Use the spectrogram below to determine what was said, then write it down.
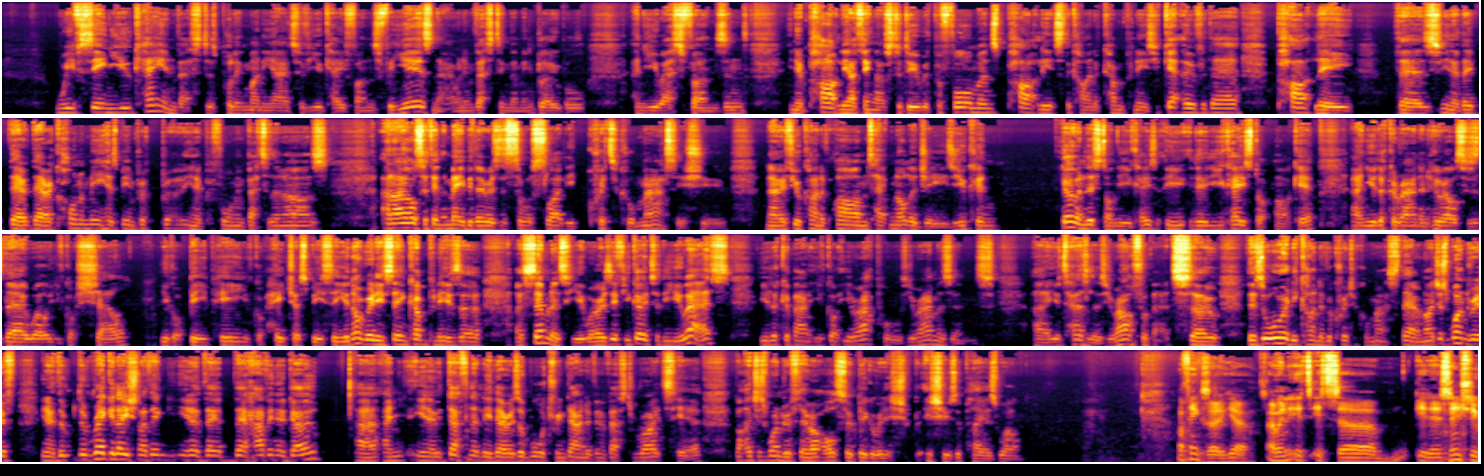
we've seen UK investors pulling money out of UK funds for years now and investing them in global and US funds. And, you know, partly I think that's to do with performance, partly it's the kind of companies you get over there, partly there's you know they, their their economy has been you know performing better than ours and i also think that maybe there is a sort of slightly critical mass issue now if you're kind of arm technologies you can go and list on the UK the UK stock market, and you look around and who else is there? Well, you've got Shell, you've got BP, you've got HSBC. You're not really seeing companies uh, are similar to you. Whereas if you go to the US, you look about, you've got your Apples, your Amazons. Uh, your Teslas, your Alphabets. So there's already kind of a critical mass there, and I just wonder if you know the, the regulation. I think you know they're they're having a go, uh, and you know, definitely there is a watering down of investor rights here. But I just wonder if there are also bigger is- issues at play as well. I think so. Yeah. I mean, it's it's um,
